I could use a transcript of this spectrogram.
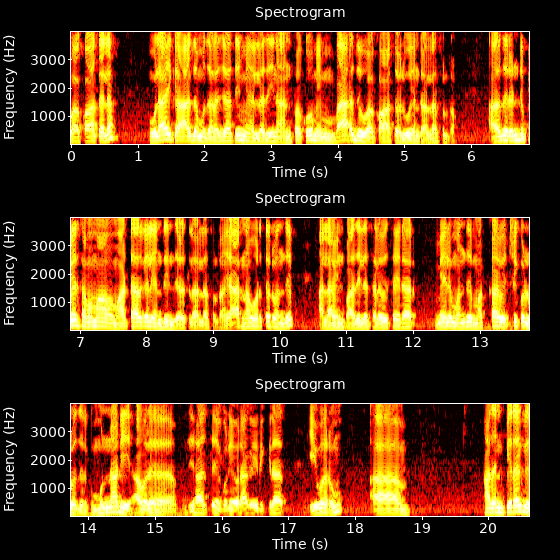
வ காத்தல உலாய்க்கு ஆதமு தரஜாத்தி மின் அல்லதீன் அன்ஃபகோ மிம் பாது வ காத்தலு என்று அல்லாஹ் சொல்கிறான் அதாவது ரெண்டு பேர் சமமாக மாட்டார்கள் என்று இந்த இடத்துல அல்லாஹ் சொல்கிறான் யாருன்னா ஒருத்தர் வந்து அல்லாவின் பாதையில் செலவு செய்கிறார் மேலும் வந்து மக்கா வெற்றி கொள்வதற்கு முன்னாடி அவர் ஜிஹாத் செய்யக்கூடியவராக இருக்கிறார். இவரும் அதன் பிறகு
